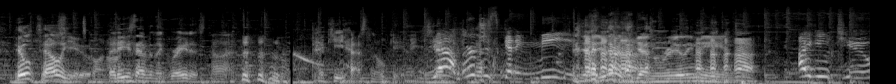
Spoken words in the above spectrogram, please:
he'll tell you that on he's having the greatest time. Becky has no gaming. Yeah, they're just getting mean. Yeah, you guys are getting really mean. I do too.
